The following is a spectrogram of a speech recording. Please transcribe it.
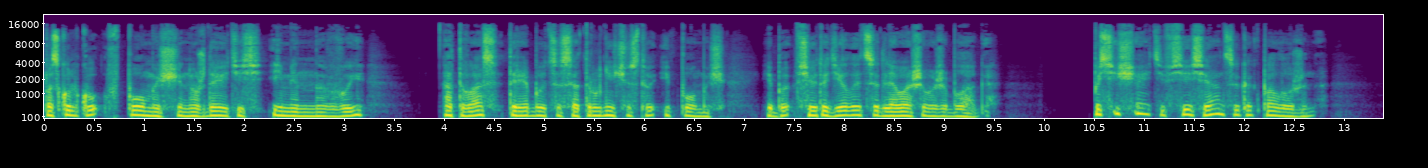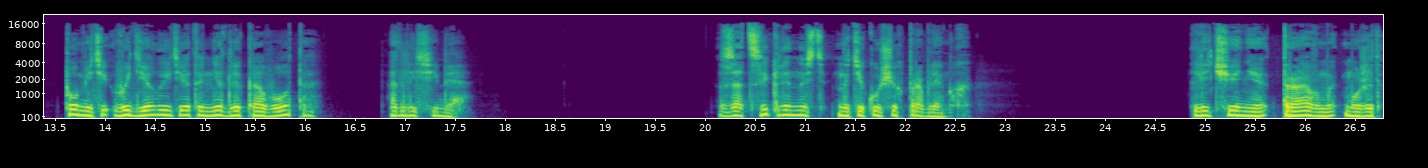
Поскольку в помощи нуждаетесь именно вы – от вас требуется сотрудничество и помощь, ибо все это делается для вашего же блага. Посещайте все сеансы как положено. Помните, вы делаете это не для кого-то, а для себя. Зацикленность на текущих проблемах. Лечение травмы может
